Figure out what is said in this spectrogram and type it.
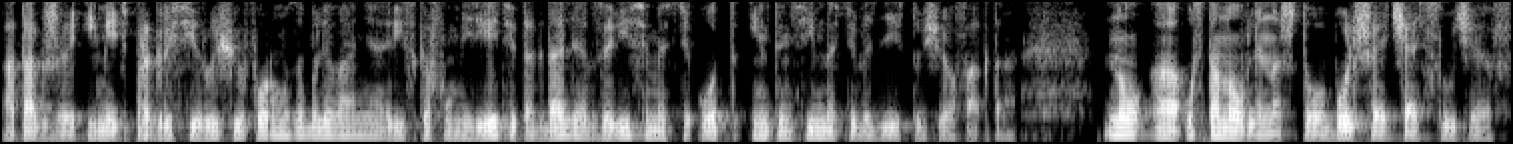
а также иметь прогрессирующую форму заболевания, рисков умереть и так далее, в зависимости от интенсивности воздействующего фактора. Ну, а, установлено, что большая часть случаев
